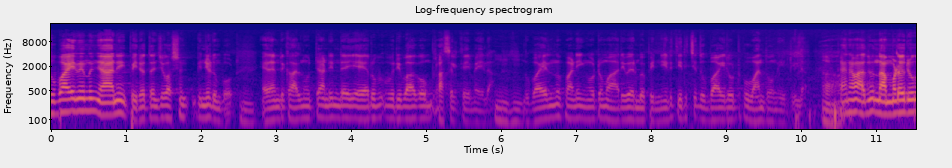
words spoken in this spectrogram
ദുബായിൽ നിന്ന് ഞാൻ ഇപ്പോൾ ഇരുപത്തഞ്ച് വർഷം പിന്നിടുമ്പോൾ ഏതാണ്ട് കാൽനൂറ്റാണ്ടിന്റെ ഏറെ ഭൂരിഭാഗവും റാസൽ കൈമയിലാണ് ദുബായിൽ നിന്ന് പണി ഇങ്ങോട്ട് മാറി വരുമ്പോൾ പിന്നീട് തിരിച്ച് ദുബായിലോട്ട് പോകാൻ തോന്നിയിട്ടില്ല. കാരണം അത് നമ്മുടെ ഒരു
